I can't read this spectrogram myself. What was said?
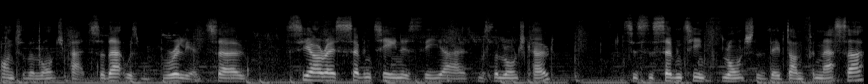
onto the launch pad so that was brilliant so CRS 17 is the uh, was the launch code this is the 17th launch that they've done for NASA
